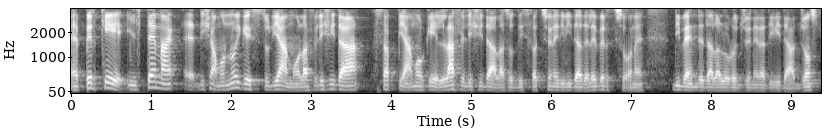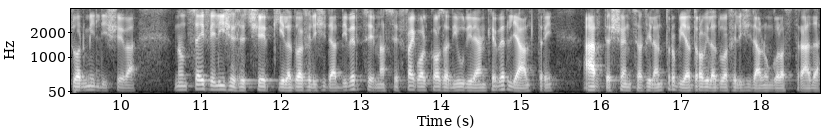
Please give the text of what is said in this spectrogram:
eh, perché il tema, eh, diciamo, noi che studiamo la felicità sappiamo che la felicità, la soddisfazione di vita delle persone dipende dalla loro generatività. John Stuart Mill diceva non sei felice se cerchi la tua felicità di per sé, ma se fai qualcosa di utile anche per gli altri, arte, scienza, filantropia, trovi la tua felicità lungo la strada.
